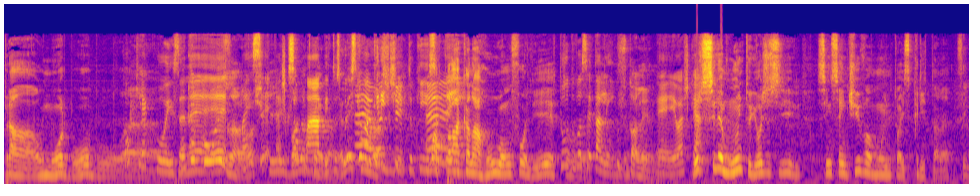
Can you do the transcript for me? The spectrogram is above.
para humor bobo. Qualquer é... coisa, Qualquer né? Coisa. Mas acho que, acho que vale são hábitos. Por isso que eu é, acredito que Uma tem... placa na rua, um folheto. Tudo você está lendo. Tudo tá lendo. É, eu acho que hoje a... se lê muito e hoje se, se incentiva muito a escrita, né? Sim.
